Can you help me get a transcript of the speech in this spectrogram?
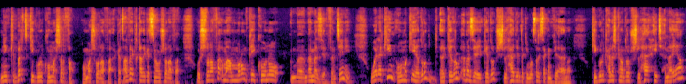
منين كبرت كيقول لك هما شرفة هما شرفاء. كتعرف ديك القضية كتسمعوا شرفاء. والشرفاء ما عمرهم كيكونوا أمازيغ فهمتيني؟ ولكن هما كيهضروا كيهضروا بالأمازيغية كيهضروا بالشلحة ديال ديك البلاصة اللي ساكن فيها أنا. كيقول لك علاش كنهضروا بالشلحة؟ حيت حنايا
